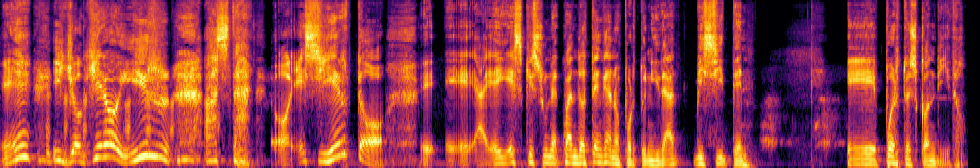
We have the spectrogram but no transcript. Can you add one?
¿Eh? Y yo quiero ir hasta... Oh, es cierto. Eh, eh, es que es una... Cuando tengan oportunidad, visiten Puerto Escondido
